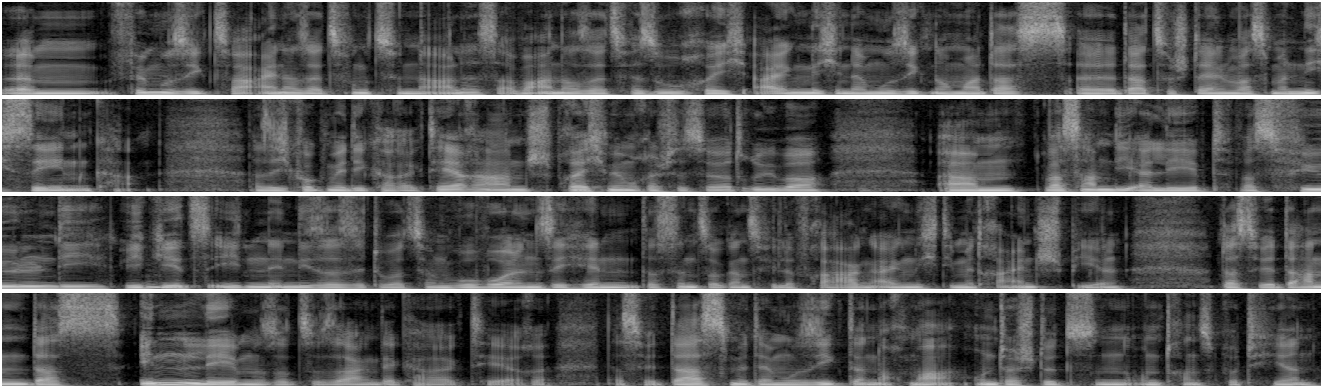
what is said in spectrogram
ähm, Filmmusik zwar einerseits funktional ist, aber andererseits versuche ich eigentlich in der Musik nochmal das äh, darzustellen, was man nicht sehen kann. Also ich gucke mir die Charaktere an, spreche mit dem Regisseur drüber, ähm, was haben die erlebt, was fühlen die, wie geht es ihnen in dieser Situation, wo wollen sie hin? Das sind so ganz viele Fragen eigentlich, die mit reinspielen, dass wir dann das Innenleben sozusagen der Charaktere, dass wir das mit der Musik dann nochmal unterstützen und transportieren.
